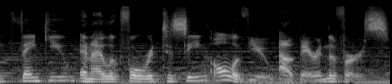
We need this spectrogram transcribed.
way, thank you, and I look forward to seeing all of you out there in the verse.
